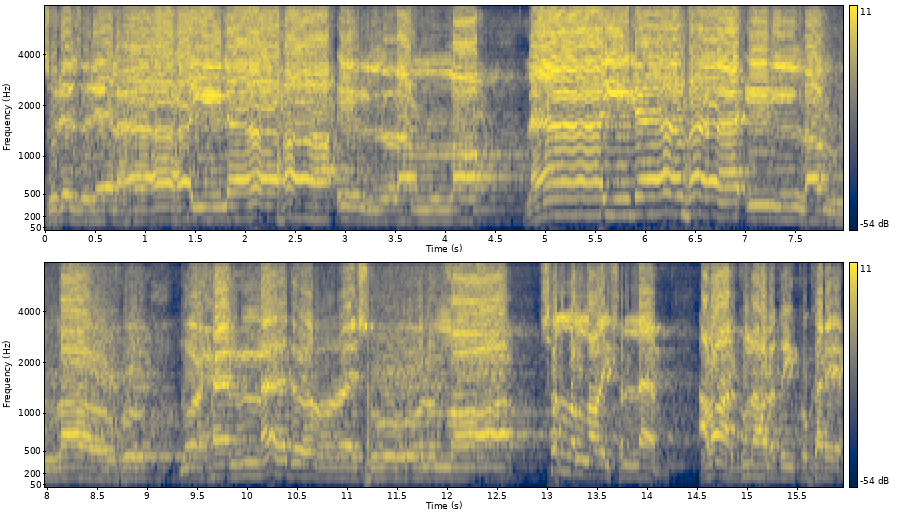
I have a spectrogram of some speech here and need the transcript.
জোরে জোরে মুহাম্মাদুর রাসূলুল্লাহ। সাল্লাল্লাহু আলাইহি সাল্লাম, আবার গুনাহ হলো দুই প্রকারের।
